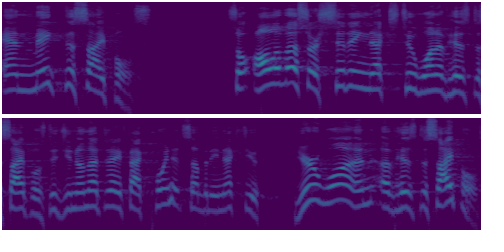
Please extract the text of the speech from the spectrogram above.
and make disciples. So all of us are sitting next to one of his disciples. Did you know that today? In fact, point at somebody next to you. You're one of his disciples,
